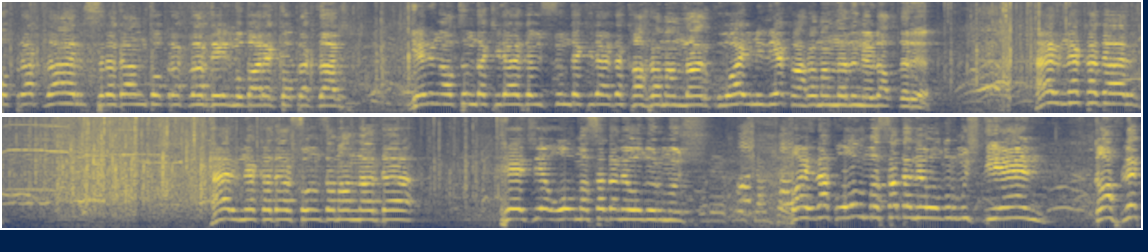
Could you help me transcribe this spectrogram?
topraklar sıradan topraklar değil mübarek topraklar. Yerin altındakiler de üstündekiler de kahramanlar, Kuvayi Milliye kahramanlarının evlatları. Her ne kadar her ne kadar son zamanlarda TC olmasa da ne olurmuş, bayrak olmasa da ne olurmuş diyen gaflet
